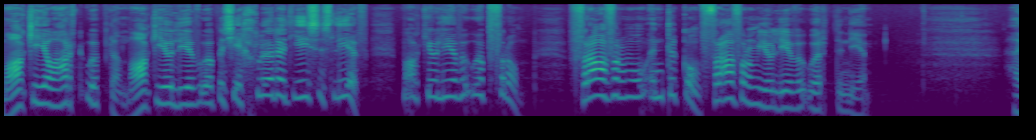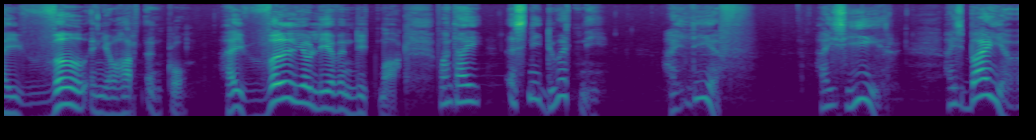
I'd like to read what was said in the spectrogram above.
maak jy jou hart oop, dan maak jy jou lewe oop. As jy glo dat Jesus leef, maak jou lewe oop vir hom. Vra vir hom om in te kom, vra vir hom jou lewe oor te neem. Hy wil in jou hart inkom. Hy wil jou lewe nuut maak, want hy is nie dood nie. Hy leef. Hy's hier. Hy's by jou.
